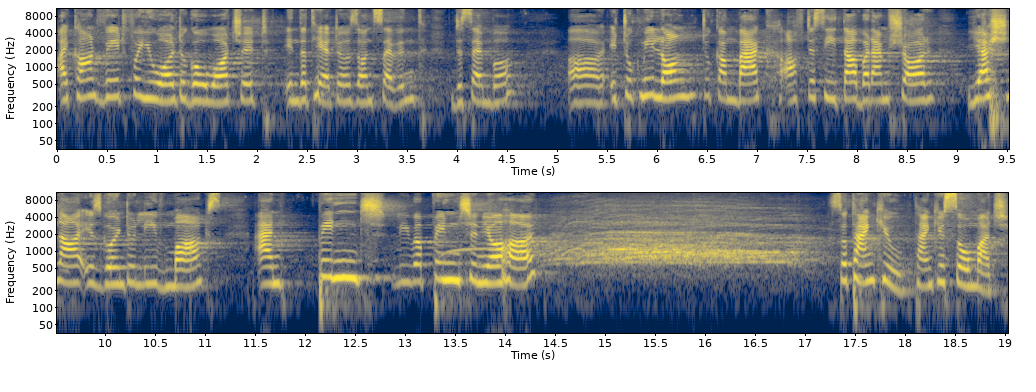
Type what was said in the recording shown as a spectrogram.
I can't wait for you all to go watch it in the theaters on 7th December. Uh, it took me long to come back after Sita, but I'm sure Yashna is going to leave marks and pinch, leave a pinch in your heart. So thank you. Thank you so much.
